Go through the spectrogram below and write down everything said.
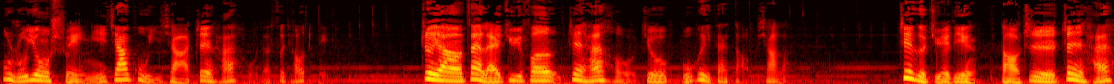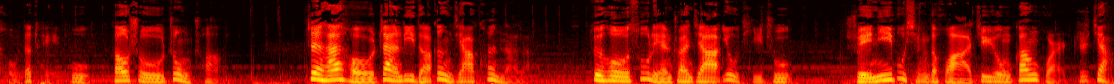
不如用水泥加固一下镇海吼的四条腿，这样再来飓风，镇海吼就不会再倒下了。这个决定导致镇海吼的腿部遭受重创。镇海吼站立的更加困难了。最后，苏联专家又提出，水泥不行的话，就用钢管支架。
